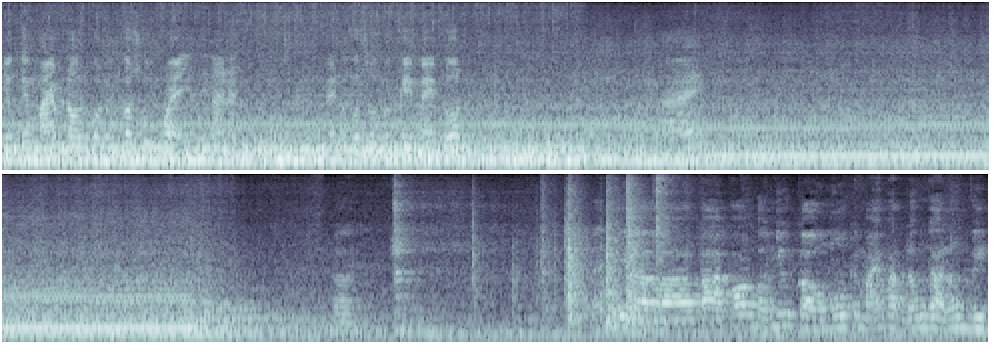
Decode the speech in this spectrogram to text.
những cái máy mà nó còn đúng cao su khỏe như thế này này. Đấy đúng cao su cực kỳ mềm luôn đấy rồi đấy thì uh, bà con có nhu cầu mua cái máy vặt lông gà lông vịt.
